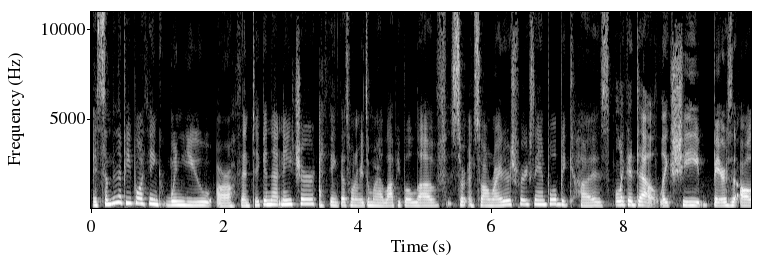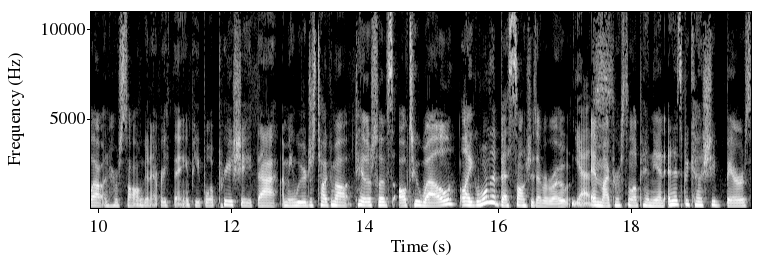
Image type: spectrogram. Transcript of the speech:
it's something that people, I think, when you are authentic in that nature, I think that's one reason why a lot of people love certain songwriters, for example, because like Adele, like she bears it all out in her song and everything. People appreciate that. I mean, we were just talking about Taylor Swift's All Too Well, like one of the best songs she's ever wrote, Yes. in my personal opinion. And it's because she bears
